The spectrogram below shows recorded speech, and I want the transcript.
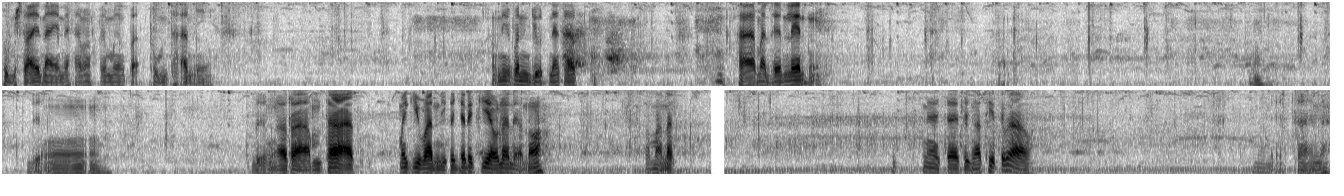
ทุมสายในนะครับอำเภอเมืองปทุมธานีวันนี้วันหยุดนะครับ พามาเดินเล่นเหลืองเหลืองอาราม ถ้าไม่กี่วันนี้ก็จะได้เกี่ยวแล้วเนี่ยเนาะ ประมาณนั้นแน่ใจถึงอาทิตย์หรือเปล่า ไม่แน่ใจนะ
